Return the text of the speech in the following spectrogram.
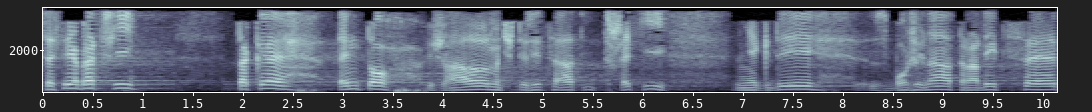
Sestry a bratři, také tento žálm 43. někdy zbožná tradice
